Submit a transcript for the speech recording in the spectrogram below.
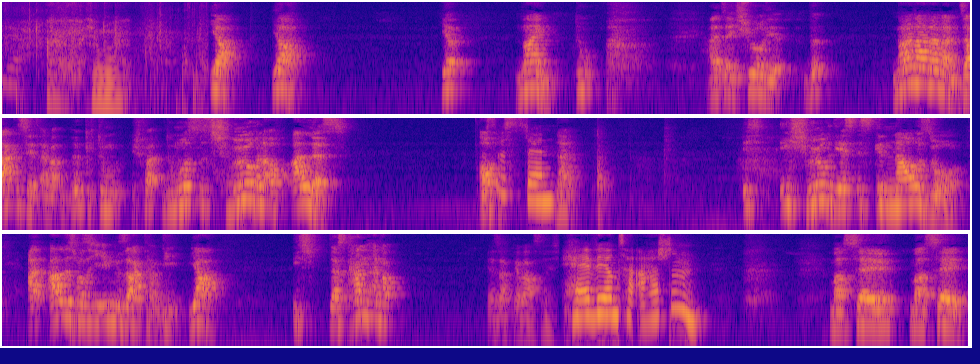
Ja. Junge. Ja, ja. Ja, nein, du. Alter, ich schwöre dir. Nein, nein, nein, nein, sag es jetzt einfach. Wirklich, du, du musst es schwören auf alles. Was Auf, ist denn? Nein. Ich, ich schwöre dir, es ist genauso. A- Alles, was ich eben gesagt habe. Die, ja. Ich, das kann einfach. Er sagt, er war es nicht. Hä, wir uns verarschen? Marcel, Marcel,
